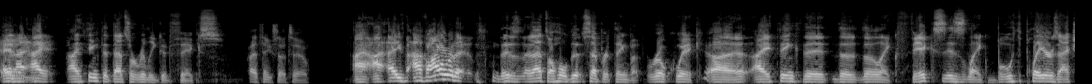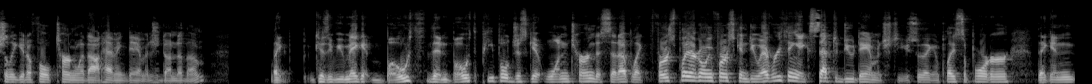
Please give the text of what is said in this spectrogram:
and And- I, I I think that that's a really good fix. I think so too. I, I if I were to, that's a whole separate thing, but real quick, uh, I think that the the like fix is like both players actually get a full turn without having damage done to them. Like because if you make it both, then both people just get one turn to set up. Like first player going first can do everything except to do damage to you, so they can play supporter, they can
